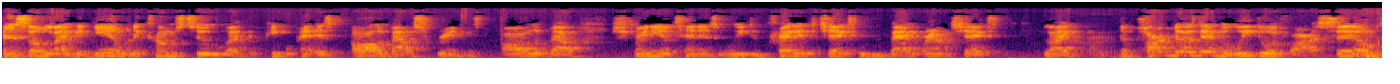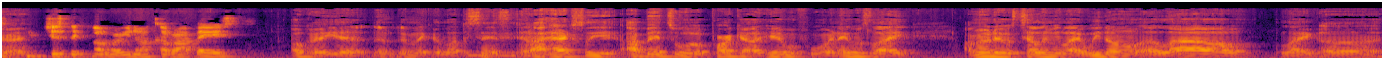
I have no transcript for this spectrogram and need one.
and so, like again, when it comes to like the people, it's all about screening. It's all about screening attendance. We do credit checks, we do background checks. Like the park does that, but we do it for ourselves, okay. just to cover, you know, cover our base. Okay, yeah, that, that makes a lot of sense. Mm-hmm. And I actually, I've been to a park out here before, and they was like, I remember they was telling me like we don't allow like uh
